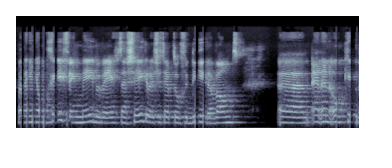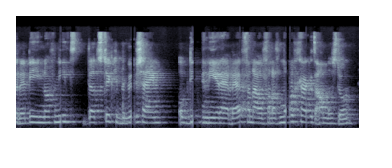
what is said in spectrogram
Waarin je omgeving meebeweegt. En zeker als je het hebt over dieren. Want Ehm, en, en ook kinderen die nog niet dat stukje bewustzijn op die manier hebben. Van nou, vanaf morgen ga ik het anders doen.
